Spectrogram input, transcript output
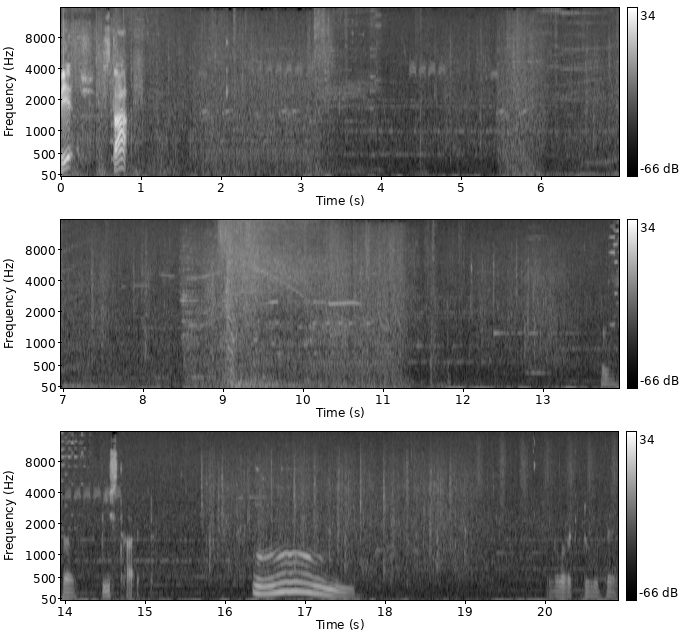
Bitch, stop. Beast type. Ooh. I know what I can do with that.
